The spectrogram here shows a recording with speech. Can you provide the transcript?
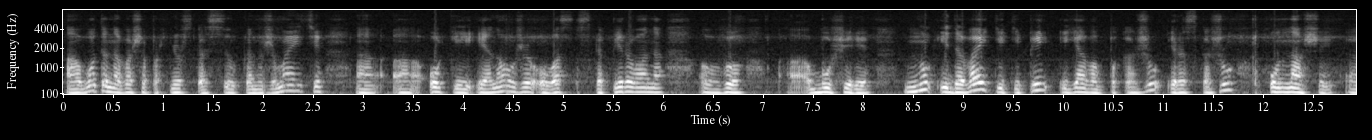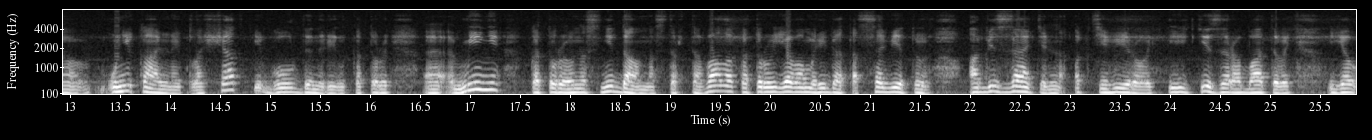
А вот она, ваша партнерская ссылка. Нажимаете э, э, ОК, и она уже у вас скопирована в э, буфере. Ну и давайте теперь я вам покажу и расскажу о нашей э, уникальной площадке Golden Ring, который мини которая у нас недавно стартовала, которую я вам, ребята, советую обязательно активировать и идти зарабатывать. Я,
